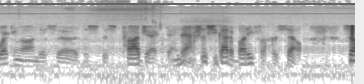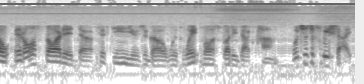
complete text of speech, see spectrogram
working on this uh, this this project, and actually she got a buddy for herself. So it all started uh, 15 years ago with WeightLossBuddy.com, which is a free site.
